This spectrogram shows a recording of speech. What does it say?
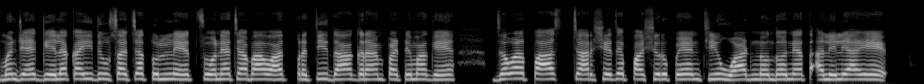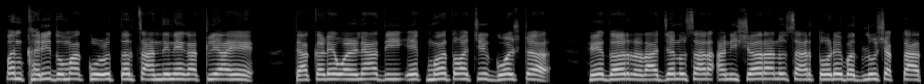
म्हणजे गेल्या काही दिवसाच्या तुलनेत सोन्याच्या भावात प्रति दहा ग्रॅम पाठीमागे जवळपास चारशे ते पाचशे रुपयांची वाढ नोंदवण्यात आलेली आहे. पण खरी धुमाकूळ तर चांदीने घातली आहे. त्याकडे वळण्याआधी एक महत्त्वाची गोष्ट हे दर राज्यानुसार आणि शहरानुसार थोडे बदलू शकतात.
